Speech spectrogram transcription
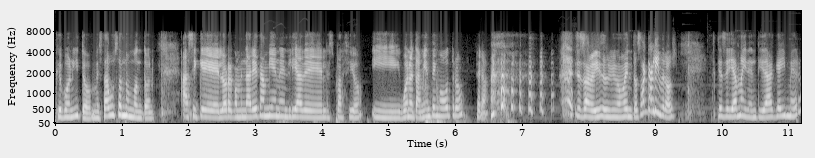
qué bonito. Me está gustando un montón. Así que lo recomendaré también el día del espacio. Y bueno, también tengo otro. Espera. ya sabéis, es mi momento. ¡Saca libros! Que se llama Identidad Gamer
